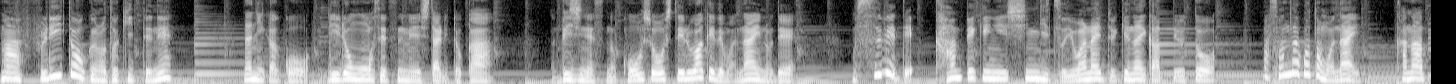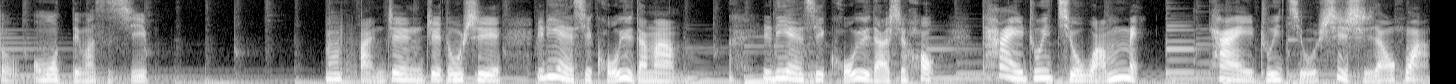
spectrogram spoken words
まあフリートークの時ってね 何かこう理論を説明したりとかビジネスの交渉をしているわけではないので全て完璧に真実を言わないといけないかっていうと、まあ、そんなこともないかなと思ってますし、嗯，反正这都是练习口语的嘛。练习口语的时候，太追求完美，太追求事实的话，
